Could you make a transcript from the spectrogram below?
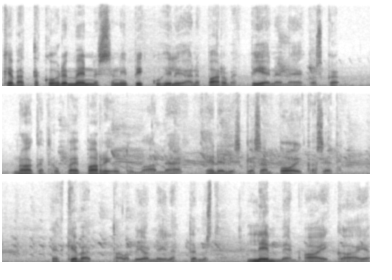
kevättä kohden mennessä niin pikkuhiljaa ne parvet pienenee, koska naakat rupeaa pariutumaan nämä edelliskesän poikaset. Et kevät-talvi on niille tämmöistä lemmen aikaa ja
